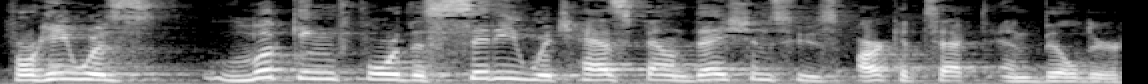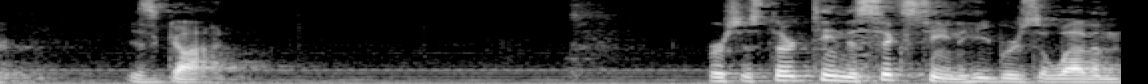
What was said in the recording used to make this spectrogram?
For he was looking for the city which has foundations, whose architect and builder is God. Verses 13 to 16, Hebrews 11.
